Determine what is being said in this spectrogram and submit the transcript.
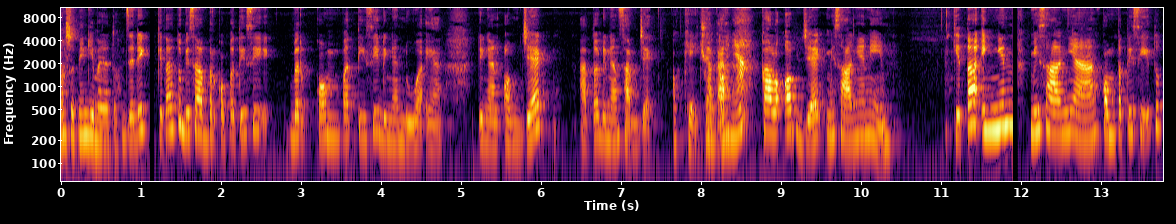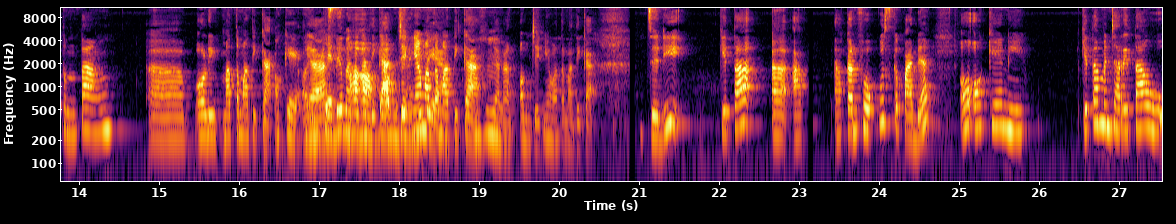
Maksudnya gimana tuh? Jadi kita tuh bisa berkompetisi berkompetisi dengan dua ya, dengan objek atau dengan subjek. Oke, Ya kan? contohnya Kalau objek misalnya nih, kita ingin misalnya kompetisi itu tentang eh, olim matematika. Oke, ya. Olimpiade Oh, oh, matematika, objeknya misalnya gitu ya. matematika, ya kan? Objeknya matematika. Jadi kita ak- akan fokus kepada oh oke nih kita mencari tahu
